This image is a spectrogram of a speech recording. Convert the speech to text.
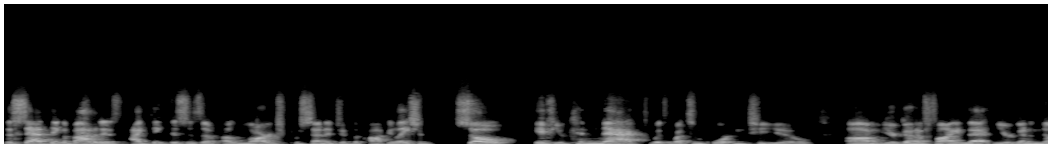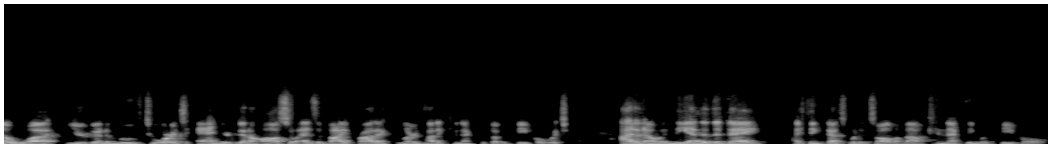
the sad thing about it is, I think this is a, a large percentage of the population. So if you connect with what's important to you, um, you're going to find that you're going to know what you're going to move towards. And you're going to also, as a byproduct, learn how to connect with other people, which I don't know. In the end of the day, I think that's what it's all about connecting with people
